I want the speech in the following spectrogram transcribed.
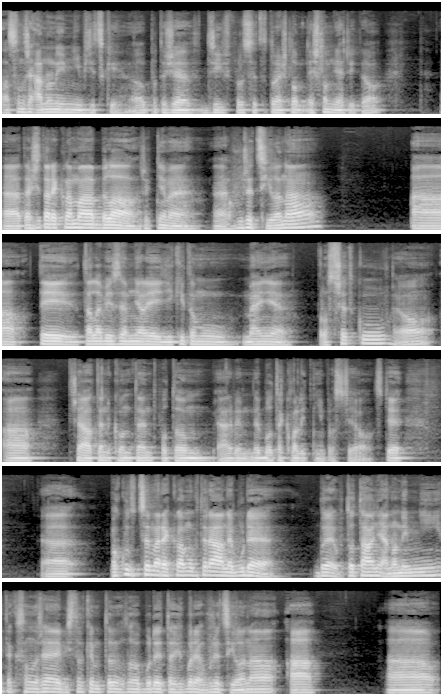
a samozřejmě anonymní vždycky, jo, protože dřív prostě to nešlo, nešlo měřit. Jo. Eh, takže ta reklama byla, řekněme, eh, hůře cílená a ty televize měly díky tomu méně prostředků jo, a třeba ten content potom, já nevím, nebyl tak kvalitní prostě. Jo. Prostě, eh, pokud chceme reklamu, která nebude bude totálně anonymní, tak samozřejmě výsledkem toho bude, že bude hůře cílená a, a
